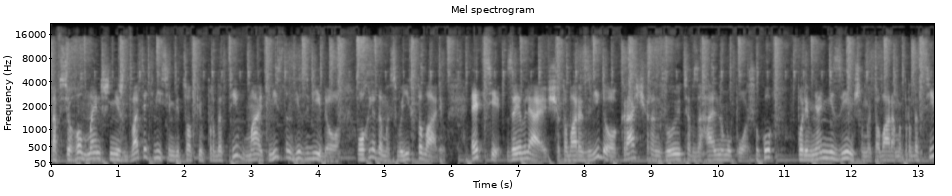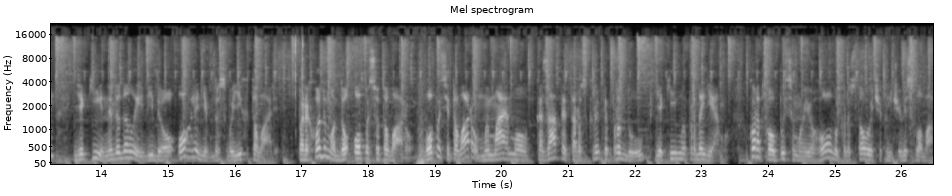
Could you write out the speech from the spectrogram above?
Та всього менш ніж 28% продавців мають лістинги з відео оглядами своїх товарів. Etsy заявляє, що товари з відео краще ранжуються в загальному пошуку порівнянні з іншими товарами продавців, які не додали відеооглядів до своїх товарів. Переходимо до опису товару. В описі товару ми маємо вказати та розкрити продукт, який ми продаємо. Коротко описуємо його, використовуючи ключові слова.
